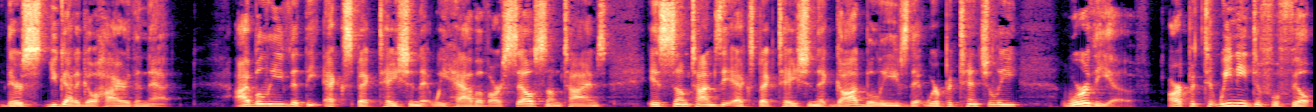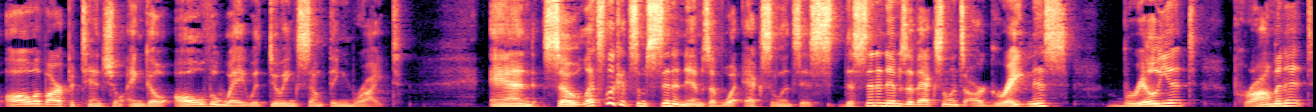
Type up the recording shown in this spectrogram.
there's you got to go higher than that. I believe that the expectation that we have of ourselves sometimes is sometimes the expectation that God believes that we're potentially worthy of. Our we need to fulfill all of our potential and go all the way with doing something right. And so let's look at some synonyms of what excellence is. The synonyms of excellence are greatness, brilliant, prominent,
